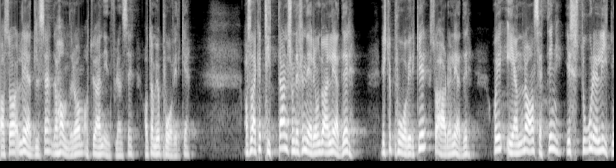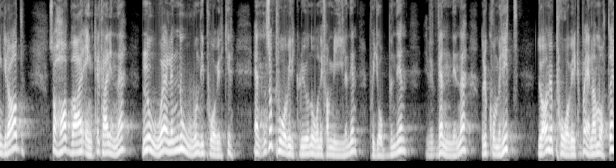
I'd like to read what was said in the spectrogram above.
Altså Ledelse det handler om at du er en influenser, at du er med å påvirke. Altså Det er ikke tittelen som definerer om du er en leder. Hvis du påvirker, så er du en leder. Og i en eller annen setting, i stor eller liten grad, så har hver enkelt her inne noe eller noen de påvirker. Enten så påvirker du jo noen i familien din, på jobben din, vennene dine. Når du kommer hit. Du har jo mye å påvirke på en eller annen måte.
